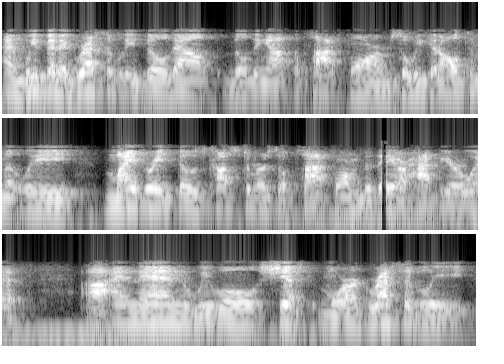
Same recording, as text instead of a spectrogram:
And we've been aggressively build out building out the platform so we can ultimately migrate those customers to a platform that they are happier with. Uh, and then we will shift more aggressively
